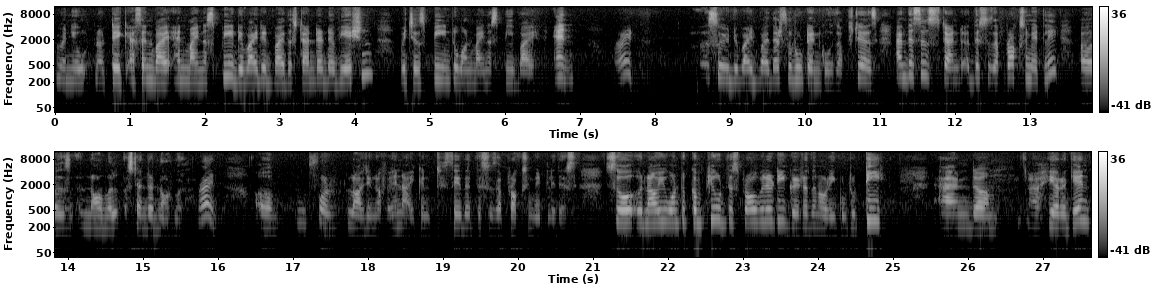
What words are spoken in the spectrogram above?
when you take S n by n minus p divided by the standard deviation which is p into 1 minus p by n right. so you divide by that. So, root n goes upstairs and this is stand this is approximately uh, normal standard normal right. Uh, for large enough n I can say that this is approximately this. So, now you want to compute this probability greater than or equal to t and um, uh, here again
